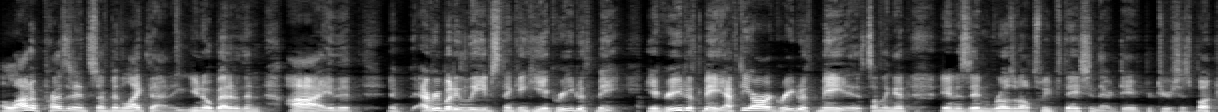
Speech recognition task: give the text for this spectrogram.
a lot of presidents have been like that. You know better than I that everybody leaves thinking he agreed with me. He agreed with me. FDR agreed with me. It's something that is in Roosevelt Sweeps Nation there, Dave Pietrusza's book.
